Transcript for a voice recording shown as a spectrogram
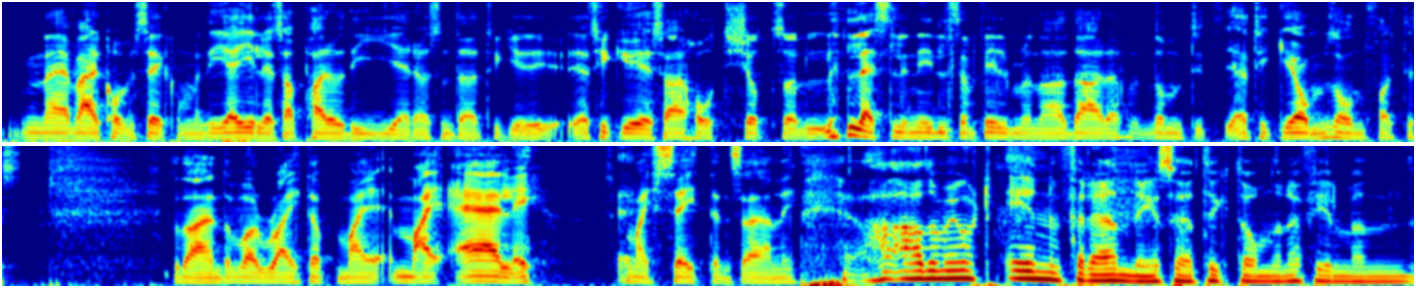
när jag väl kommer se komedi, jag gillar så parodier och sånt där. Jag tycker, jag tycker ju så här Hot Shots och Leslie Nielsen-filmerna där, de, jag tycker ju om sånt faktiskt. Så det har ändå varit right up my, my alley. My Satan's Alley. Hade de gjort en förändring så jag tyckte om den här filmen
